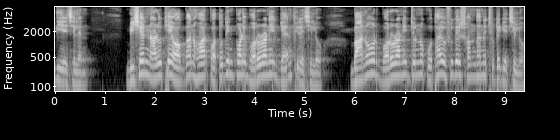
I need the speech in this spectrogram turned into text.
দিয়েছিলেন? বিষের নাড়ু খেয়ে অজ্ঞান হওয়ার কতদিন পরে বড় রানীর জ্ঞান ফিরেছিল? বানর বড় রানীর জন্য কোথায় ওষুধের সন্ধানে ছুটে গেছিল?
